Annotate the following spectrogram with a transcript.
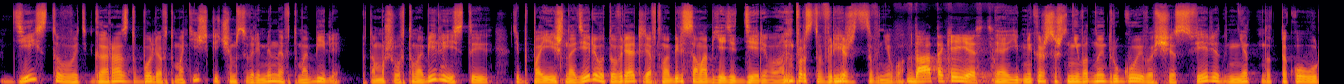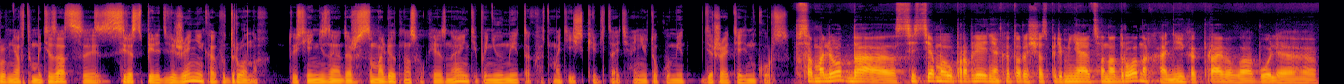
действовать гораздо более автоматически, чем современные автомобили. Потому что в автомобиле, если ты типа поедешь на дерево, то вряд ли автомобиль сам объедет дерево, он просто врежется в него. Да, так и есть. Э, и мне кажется, что ни в одной другой вообще сфере нет такого уровня автоматизации средств передвижения, как в дронах. То есть, я не знаю, даже самолет, насколько я знаю, типа не умеет так автоматически летать. Они только умеют держать один курс. В самолет, да, системы управления, которые сейчас применяются на дронах, они, как правило, более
